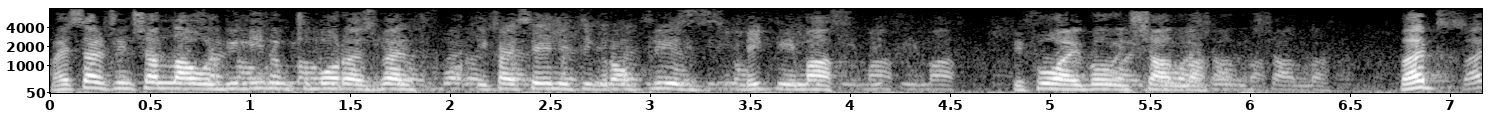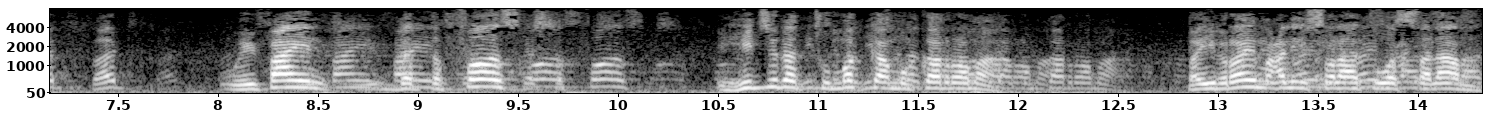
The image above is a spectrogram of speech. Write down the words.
Myself, inshallah, will be leaving tomorrow as well. If I say anything wrong, please make me maaf before I go, inshallah. But, we find that the first hijrah to Makkah Mukarramah by Ibrahim alayhi salatu was salam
